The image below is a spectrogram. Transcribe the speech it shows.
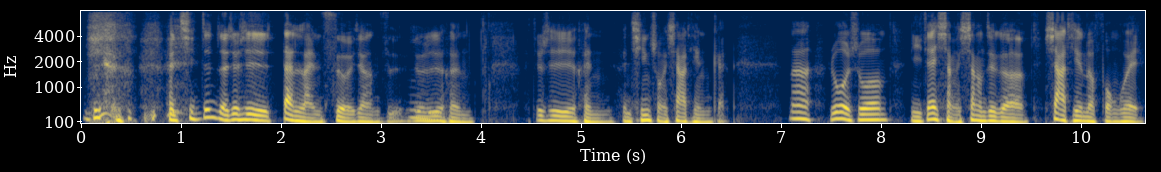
很清，真的就是淡蓝色这样子，就是很就是很很清爽夏天感。那如果说你在想象这个夏天的风味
